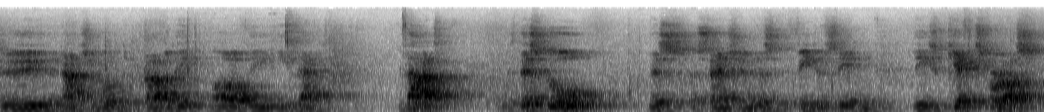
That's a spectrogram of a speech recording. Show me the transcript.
to the natural depravity of the elect. That, with this goal, this ascension, this defeat of Satan, these gifts for us,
